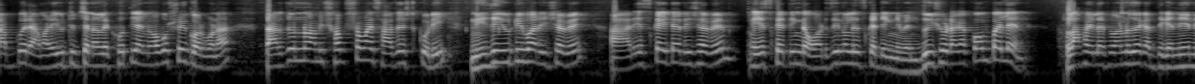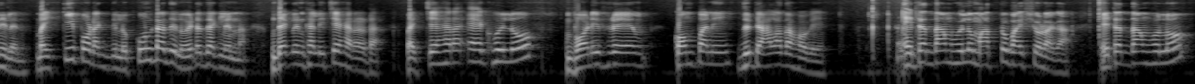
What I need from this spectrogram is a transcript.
লাভ করে আমার ইউটিউব চ্যানেলের ক্ষতি আমি অবশ্যই করব না। তার জন্য আমি সব সময় সাজেস্ট করি, নিজে ইউটিউবার হিসাবে আর স্কাইটার হিসাবে এই স্কেটিংটা অরিজিনাল স্কেটিং নেবেন। দুইশো টাকা কম পাইলেন, লাফাই লাফাই অন্য জায়গা থেকে নিয়ে নিলেন। ভাই, কি প্রোডাক্ট দিল, কোনটা দিল, এটা দেখলেন না। দেখলেন খালি চেহারাটা। ভাই, চেহারা এক হইল বডি ফ্রেম কোম্পানি দুইটা আলাদা হবে। এটার দাম হলো মাত্র বাইশশো টাকা। এটার দাম হলো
